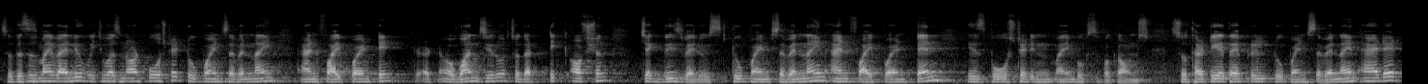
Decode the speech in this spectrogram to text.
So this is my value which was not posted 2.79 and 5.10 uh, so that tick option check these values 2.79 and 5.10 is posted in my books of accounts. So 30th April 2.79 added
